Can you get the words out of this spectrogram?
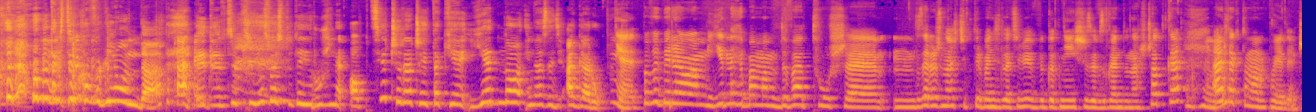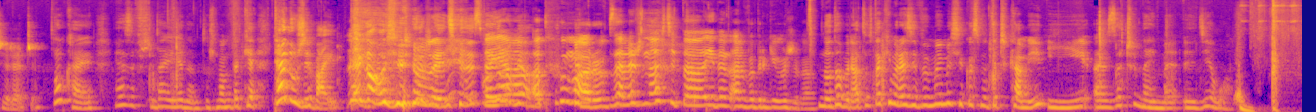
tak tylko wygląda. E, Czy przyniosłaś tutaj różne opcje, czy raczej takie jedno i na zasadzie agaru? Nie, powybierałam jedne, chyba mam dwa tusze, mm, w zależności, który będzie dla Ciebie wygodniejszy ze względu na szczotkę, ale tak to mam pojedyncze rzeczy. Okej, ja zawsze daję jeden, już mam takie, ten używaj, tego musisz użyć. To, To ja mam od humoru, w zależności to jeden albo drugi używam. No dobra, to w takim razie wymyjmy się kosmetyczkami i e, zaczynajmy e, dzieło.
